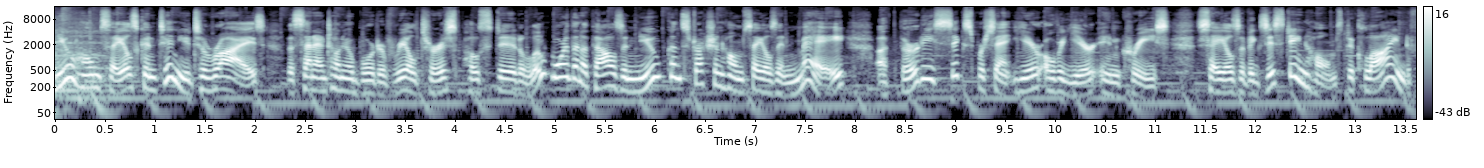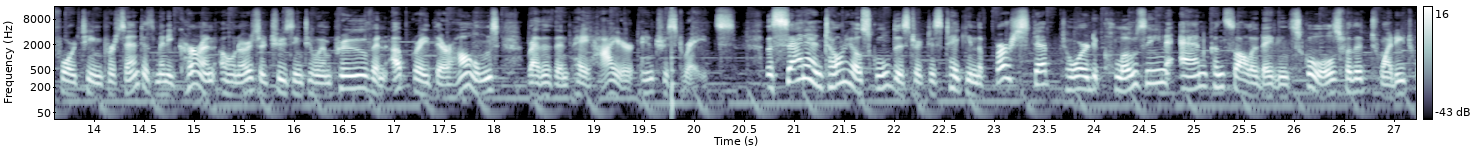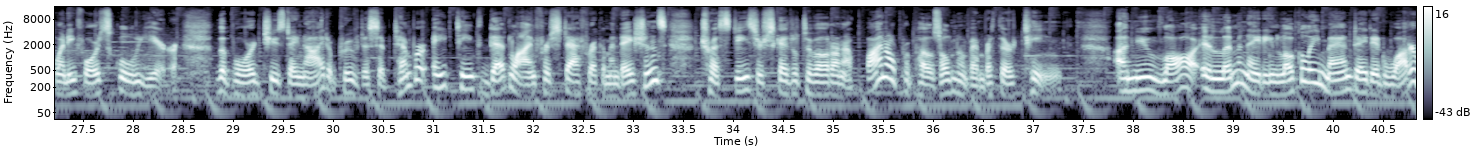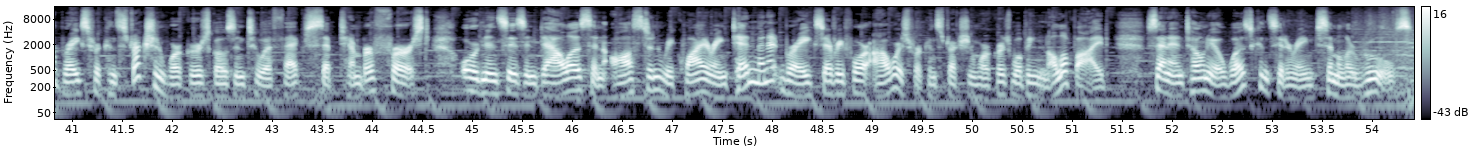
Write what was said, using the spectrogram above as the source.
New home sales continue to rise. The San Antonio Board of Realtors posted a little more than a thousand new construction home sales in May, a 36% year over year increase. Sales of existing homes declined 14% as many current owners are choosing to improve and upgrade their homes rather than pay higher interest rates. The San Antonio School District is taking the first step toward closing and consolidating schools for the 2024 school year. The board Tuesday night approved a September 18th deadline for staff recommendations. Trustees are scheduled to vote on a final proposal November 13th. A new law eliminating locally mandated water breaks for construction workers goes into effect September 1st. Ordinances in Dallas and Austin requiring 10 minute breaks every four hours for construction workers will be nullified. San Antonio was considering similar rules.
